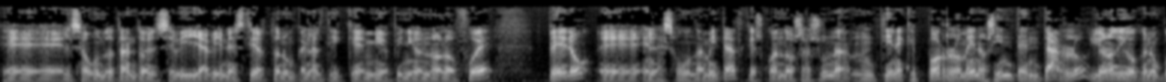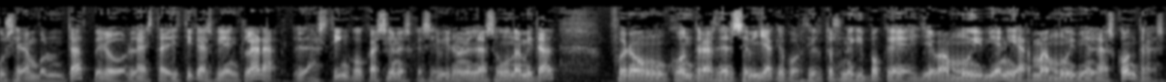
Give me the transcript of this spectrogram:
eh, el segundo tanto del Sevilla, bien es cierto, en un penalti que en mi opinión no lo fue. Pero eh, en la segunda mitad, que es cuando Osasuna mm, tiene que por lo menos intentarlo, yo no digo que no pusieran voluntad, pero la estadística es bien clara. Las cinco ocasiones que se vieron en la segunda mitad fueron contras del Sevilla, que por cierto es un equipo que lleva muy bien y arma muy bien las contras.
